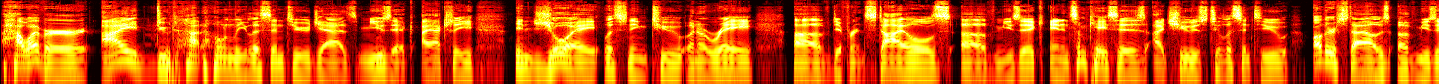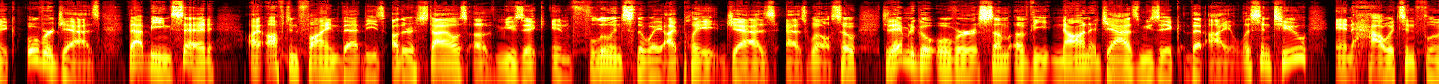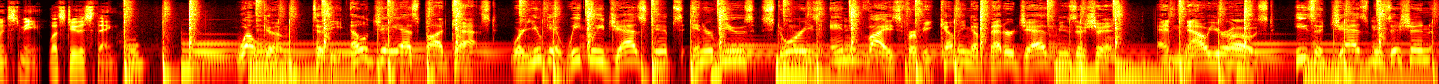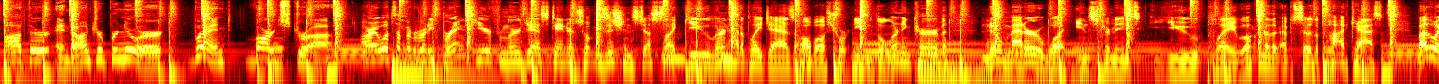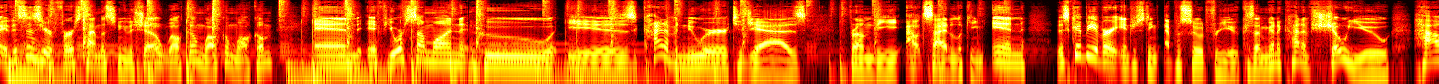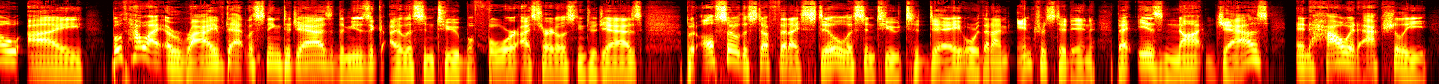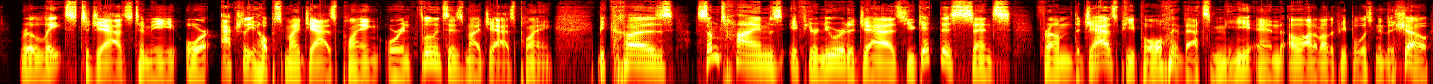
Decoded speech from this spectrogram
However, I do not only listen to jazz music, I actually enjoy listening to an array of different styles of music. And in some cases, I choose to listen to other styles of music over jazz. That being said, I often find that these other styles of music influence the way I play jazz as well. So today I'm going to go over some of the non jazz music that I listen to and how it's influenced me. Let's do this thing. Welcome to the LJS Podcast, where you get weekly jazz tips, interviews, stories, and advice for becoming a better jazz musician. And now, your host. He's a jazz musician, author, and entrepreneur, Brent Vaartstra. All right, what's up, everybody? Brent here from Learn Jazz Standards. Help musicians just like you learn how to play jazz, all while shortening the learning curve, no matter what instrument you play. Welcome to another episode of the podcast. By the way, this is your first time listening to the show. Welcome, welcome, welcome. And if you're someone who is kind of newer to jazz, from the outside looking in, this could be a very interesting episode for you because I'm going to kind of show you how I both how I arrived at listening to jazz, the music I listened to before I started listening to jazz, but also the stuff that I still listen to today or that I'm interested in that is not jazz and how it actually relates to jazz to me or actually helps my jazz playing or influences my jazz playing. Because sometimes if you're newer to jazz, you get this sense from the jazz people, that's me and a lot of other people listening to the show,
